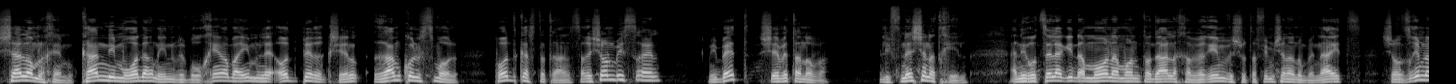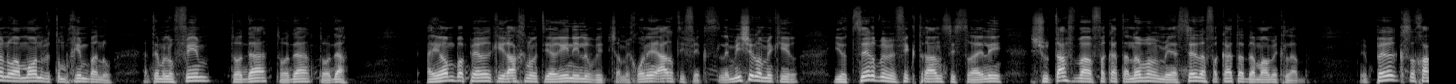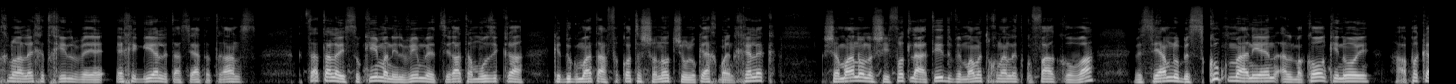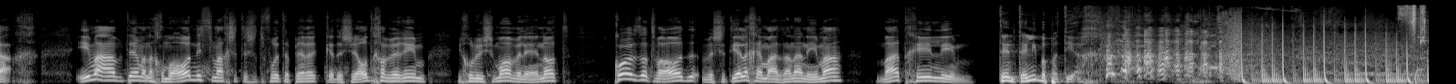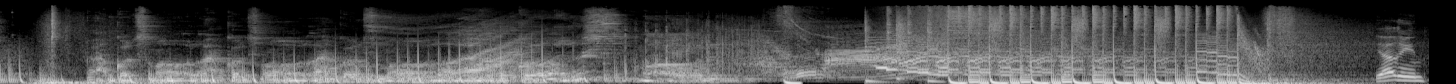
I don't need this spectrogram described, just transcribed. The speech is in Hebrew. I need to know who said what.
Speaker 1: שלום לכם, כאן נמרוד ארנין וברוכים הבאים לעוד פרק של רמקול שמאל, פודקאסט הטראנס הראשון בישראל, מבית שבט הנובה. לפני שנתחיל, אני רוצה להגיד המון המון תודה לחברים ושותפים שלנו בנייטס, שעוזרים לנו המון ותומכים בנו. אתם אלופים, תודה, תודה, תודה. היום בפרק אירחנו את ירין אילוביץ', המכונה Artifex. למי שלא מכיר, יוצר ומפיק טראנס ישראלי, שותף בהפקת הנובה ומייסד הפקת אדמה מקלאב. בפרק שוחחנו על איך התחיל ואיך הגיע לתעשיית הטראנס, קצת על העיסוקים הנלווים ליצירת המוזיקה כדוגמת ההפקות השונות שהוא לוקח בהן חלק, שמענו על השאיפות לעתיד ומה מתוכנן לתקופה הקרובה, וסיימנו בסקופ מעניין על מקור הכינוי הפקח. אם אהבתם, אנחנו מאוד נשמח שתשתפו את הפרק כדי שעוד חברים יוכלו לשמוע וליהנות. כל זאת ועוד, ושתהיה לכם האזנה נעימה, מתחילים.
Speaker 2: תן, תן לי בפתיח.
Speaker 3: רמקול שמאל, רמקול שמאל, רמקול שמאל, רמקול שמאל.
Speaker 1: ירין,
